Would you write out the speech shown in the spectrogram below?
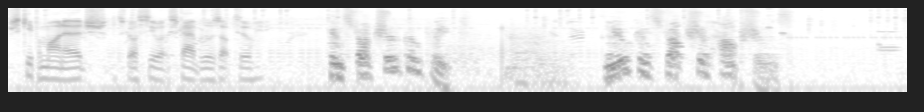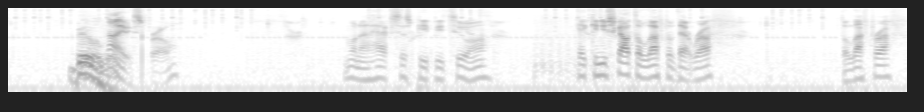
Just keep him on edge. Let's go see what Sky Blue's up to. Construction complete. New construction options. Build. Nice, bro. I'm gonna hack this PP too, huh? Hey, can you scout the left of that rough? The left rough?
